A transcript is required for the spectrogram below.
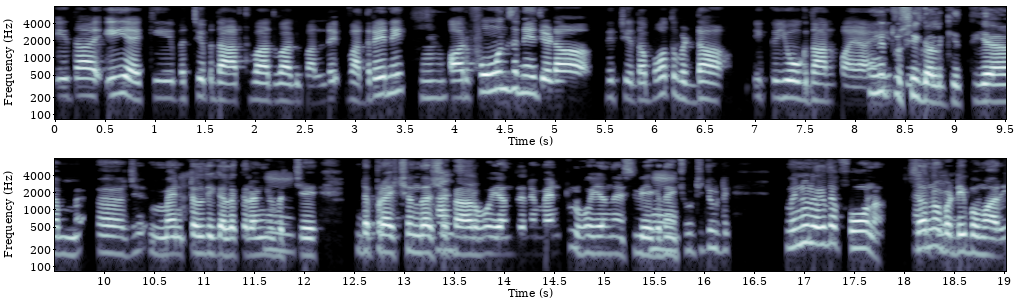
ਇਹਦਾ ਇਹ ਹੈ ਕਿ ਬੱਚੇ ਪਦਾਰਥਵਾਦ ਵੱਲ ਵੱਧ ਰਹੇ ਨੇ। ਔਰ ਫੋਨਸ ਨੇ ਜਿਹੜਾ ਵਿੱਚ ਇਹਦਾ ਬਹੁਤ ਵੱਡਾ ਇੱਕ ਯੋਗਦਾਨ ਪਾਇਆ ਹੈ ਨਹੀਂ ਤੁਸੀਂ ਗੱਲ ਕੀਤੀ ਹੈ ਮੈਂਟਲ ਦੀ ਗੱਲ ਕਰਾਂਗੇ। ਬੱਚੇ ਡਿਪਰੈਸ਼ਨ ਦਾ ਸ਼ਿਕਾਰ। ਹੋ ਜਾਂਦੇ ਨੇ ਮੈਂਟਲ ਹੋ ਜਾਂਦੇ ਨੇ ਅਸੀਂ ਵੇਖਦੇ ਹਾਂ। ਛੋਟੇ ਛੋਟੇ ਮੈਨੂੰ ਲੱਗਦਾ ਫੋਨ ਆ। ਵੱਡੀ ਬਿਮਾਰੀ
